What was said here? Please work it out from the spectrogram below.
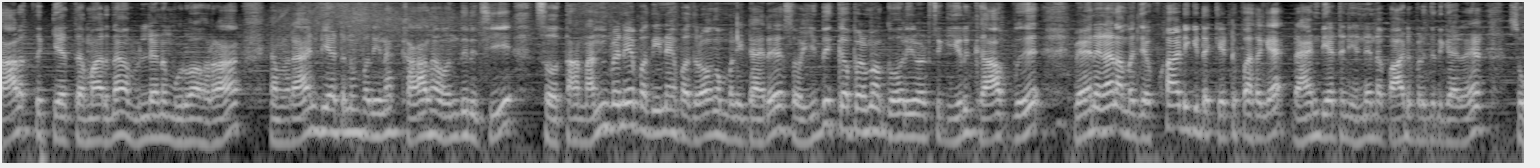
காலத்துக்கு ஏற்ற மாதிரி தான் வில்லனும் உருவாகிறான். நம்ம ராண்டி பார்த்தீங்கன்னா காலம் வந்துருச்சு. ஸோ தான் நண்பனே பார்த்தீங்கன்னா இப்போ துரோகம் பண்ணிட்டாரு. ஸோ இதுக்கப்புறமா கோரி ரோட்ஸுக்கு இருக்கு ஆப்பு. வேணும்னா நம்ம ஜெஃபாடி கிட்ட கேட்டு பாருங்க ராண்டியாட்டன் என்னென்ன பாடுபடுத்திருக்காரு ஸோ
